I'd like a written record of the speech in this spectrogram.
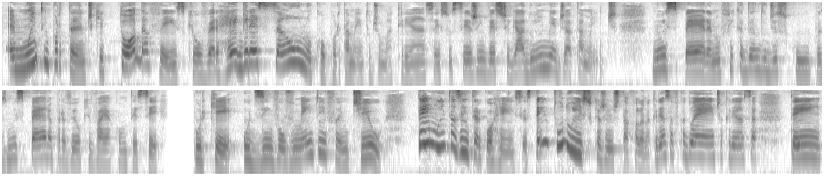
É muito importante que toda vez que houver regressão no comportamento de uma criança, isso seja investigado imediatamente. Não espera, não fica dando desculpas, não espera para ver o que vai acontecer porque o desenvolvimento infantil tem muitas intercorrências, tem tudo isso que a gente está falando. A criança fica doente, a criança tem uh,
